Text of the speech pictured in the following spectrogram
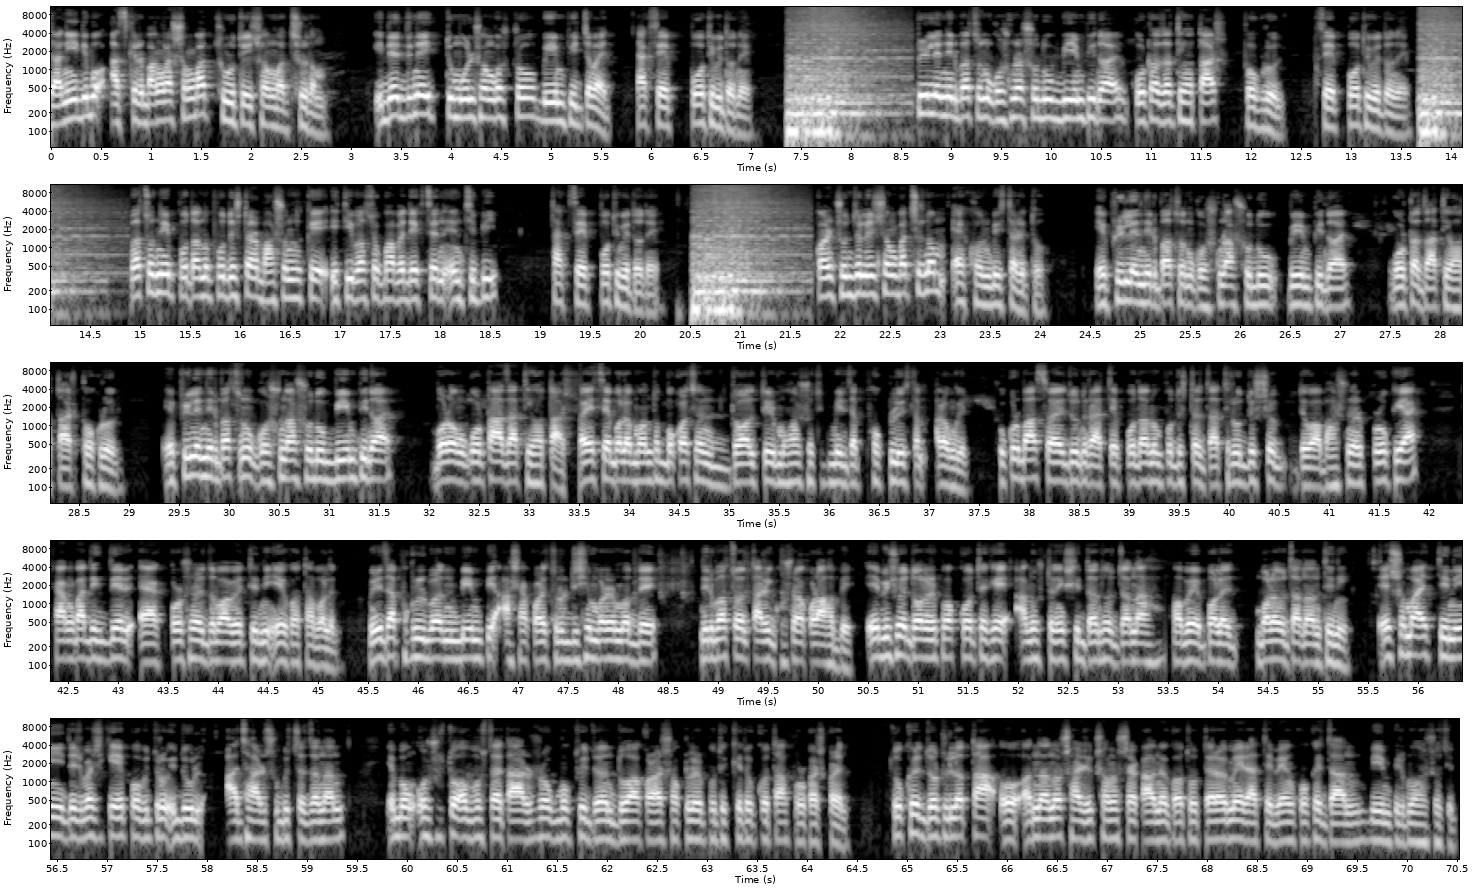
জানিয়ে দিব আজকের বাংলা সংবাদ, শুরুতেই সংবাদ শিরোনাম। ঈদের দিনেই তুমুল সংঘর্ষ বিএনপি জামায়াত থাকছে প্রতিবেদনে। এপ্রিলে নির্বাচন ঘোষণা শুধু বিএনপি নয়, গোটা জাতি হতাশ, ফখরুল থাকছে প্রতিবেদনে। নির্বাচনী প্রধান উপদেষ্টার ভাষণকে ইতিবাচকভাবে দেখছেন এনসিপি থাকছে প্রতিবেদনে। কয়েন শুনছিলেন সংবাদ শিরোনাম এখন বিস্তারিত। এপ্রিলে নির্বাচন ঘোষণা শুধু বিএনপি নয়, গোটা জাতি হতাশ, ফখরুল। এপ্রিলে নির্বাচন ঘোষণা শুধু বিএনপি নয়, বরং গোটা জাতি হতাশ। হয়েছে বলে মন্তব্য করেছেন দলটির মহাসচিব মির্জা ফখরুল ইসলাম আলমগীর। শুক্রবার ছয় জুন রাতে প্রধান উপদেষ্টা জাতির উদ্দেশ্যে দেওয়া ভাষণের প্রক্রিয়ায় সাংবাদিকদের এক প্রশ্নের জবাবে তিনি এ কথা বলেন। মির্জা ফখরুল বলেন, বিএনপি আশা করেছিল ডিসেম্বরের মধ্যে নির্বাচনের তারিখ ঘোষণা করা হবে। এ বিষয়ে দলের পক্ষ থেকে আনুষ্ঠানিক সিদ্ধান্ত জানা হবে বলে, বলেও জানান তিনি। এ সময় তিনি দেশবাসীকে পবিত্র ঈদুল আজহার শুভেচ্ছা জানান এবং অসুস্থ অবস্থায় তার রোগ মুক্তির জন্য দোয়া করা সকলের প্রতি কৃতজ্ঞতা প্রকাশ করেন। চোখের জটিলতা ও অন্যান্য শারীরিক সমস্যার কারণে গত তেরোই মে রাতে ব্যাংককে যান বিএনপির মহাসচিব।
